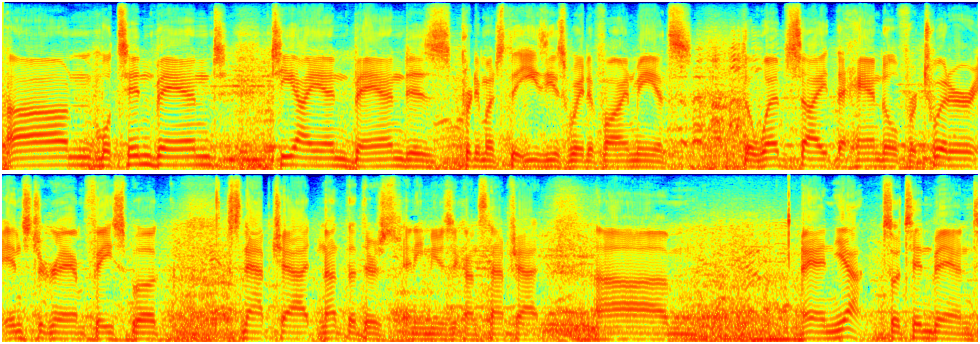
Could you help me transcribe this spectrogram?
Um, well, Tin Band, T-I-N Band is pretty much the easiest way to find me. It's the website, the handle for Twitter, Instagram, Facebook, Snapchat. Not that there's any music on Snapchat. And yeah, so Tin Band.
